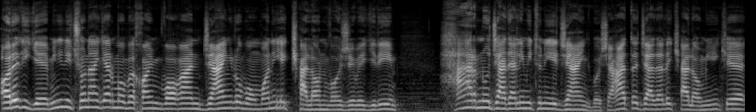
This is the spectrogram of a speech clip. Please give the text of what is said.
آره دیگه. می‌دونی چون اگر ما بخوایم واقعا جنگ رو به عنوان یک کلان واژه بگیریم هر نوع جدلی می‌تونه یه جنگ باشه. حتی جدل کلامی که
